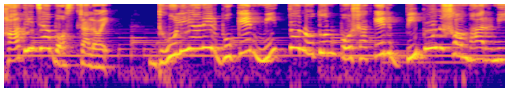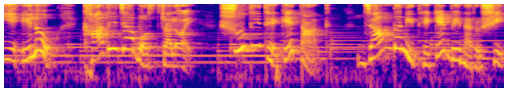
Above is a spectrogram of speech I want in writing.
খাদিজা বস্ত্রালয়, ধুলিয়ানের বুকে নিত্য নতুন পোশাকের বিপুল সম্ভার নিয়ে এলো খাদিজা বস্ত্রালয়, সুতি থেকে তাঁত। জামদানি থেকে বেনারসি।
